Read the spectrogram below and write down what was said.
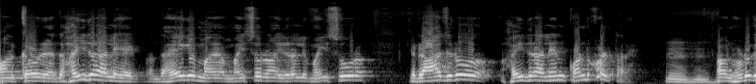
ಅವನ ಕ್ರೌರ್ಯ ಅಂತ ಹೈದರಾಲಿ ಹೇಗೆ ಬಂದ ಹೇಗೆ ಮೈಸೂರು ಇದರಲ್ಲಿ ಮೈಸೂರು ರಾಜರು ಹೈದರಾಲಿಯನ್ನು ಕೊಂಡ್ಕೊಳ್ತಾರೆ. ಅವನು ಹುಡುಗ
